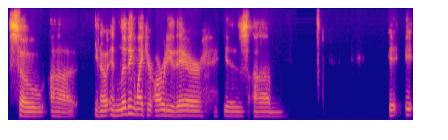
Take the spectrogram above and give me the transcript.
so, uh, you know, and living like you're already there is, um, it, it,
